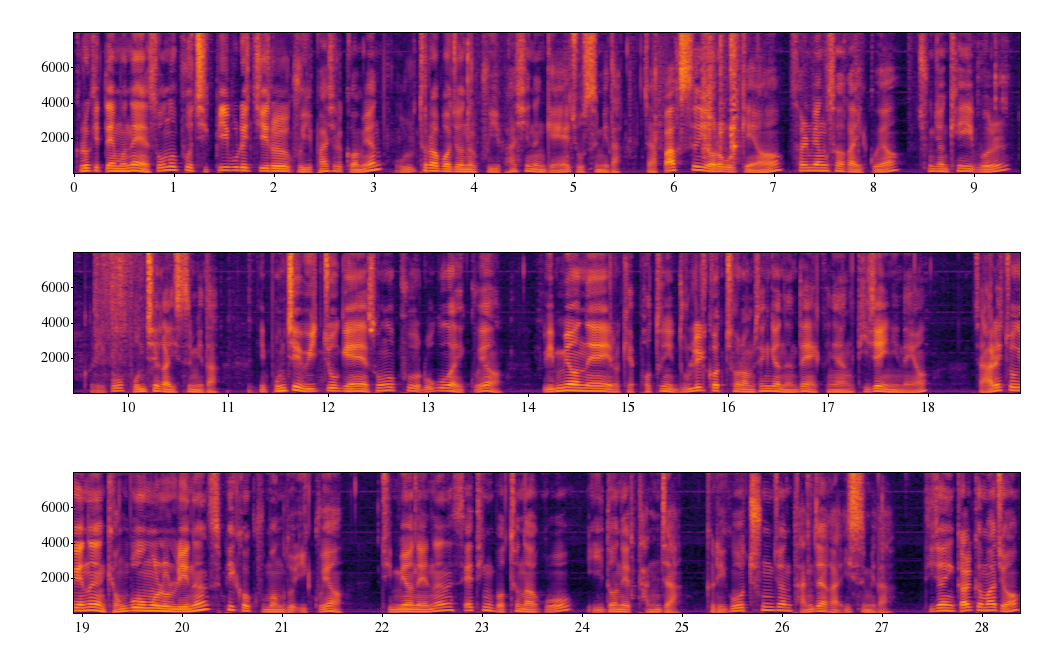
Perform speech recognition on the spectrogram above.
그렇기 때문에 Sonoff Zigbee Bridge를 구입하실 거면 울트라 버전을 구입하시는 게 좋습니다. 자, 박스 열어볼게요. 설명서가 있고요. 충전 케이블, 그리고 본체가 있습니다. 이 본체 위쪽에 Sonoff 로고가 있고요. 윗면에 이렇게 버튼이 눌릴 것처럼 생겼는데 그냥 디자인이네요. 자, 아래쪽에는 경보음을 울리는 스피커 구멍도 있고요. 뒷면에는 세팅 버튼하고 이더넷 단자, 그리고 충전 단자가 있습니다. 디자인 깔끔하죠?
